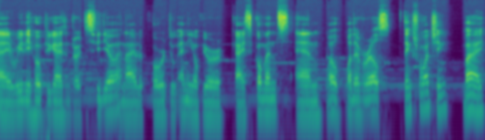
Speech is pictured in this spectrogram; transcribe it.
I really hope you guys enjoyed this video, and I look forward to any of your guys' comments and well, whatever else. Thanks for watching. Bye.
